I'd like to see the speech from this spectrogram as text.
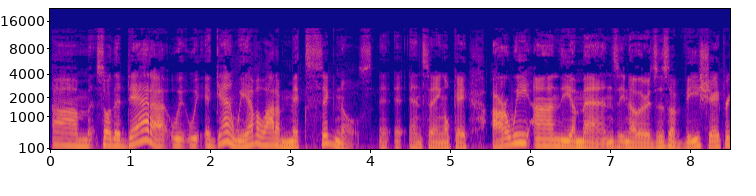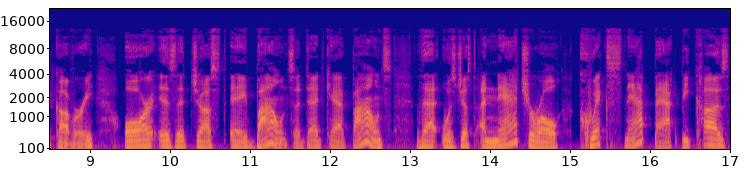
um, so the data. We, we again we have a lot of mixed signals and, and saying, okay, are we on the amends? In other words, is this a V-shaped recovery, or is it just a bounce, a dead cat bounce that was just a natural quick snapback because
